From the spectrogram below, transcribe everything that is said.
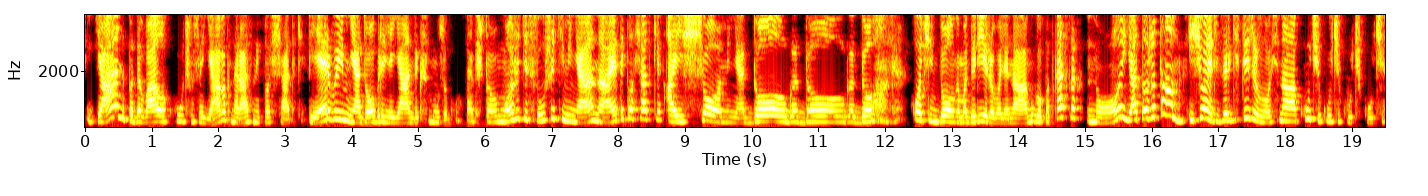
я наподавала кучу заявок на разные площадки. Первые мне одобрили Яндекс Музыку, так что можете слушать меня на этой площадке. А еще меня долго-долго-долго очень долго модерировали на Google подкастах, но я тоже там. Еще я зарегистрировалась на кучу-кучу-кучу-кучу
